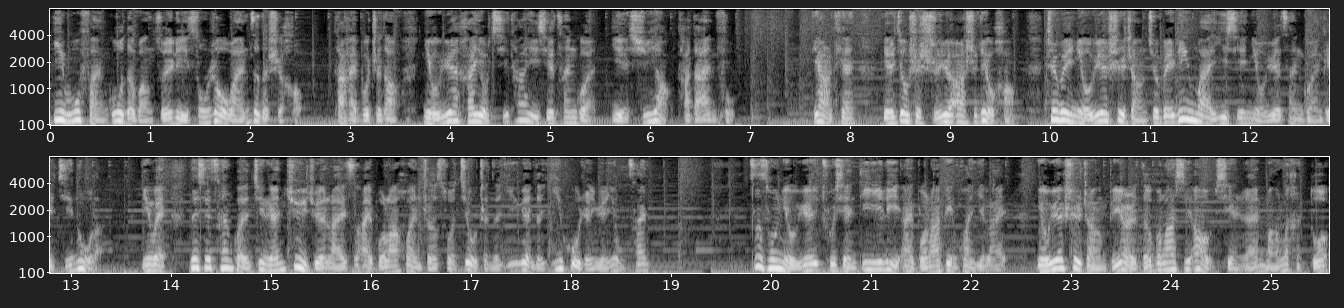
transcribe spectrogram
义无反顾地往嘴里送肉丸子的时候，他还不知道纽约还有其他一些餐馆也需要他的安抚。第二天，也就是十月二十六号，这位纽约市长就被另外一些纽约餐馆给激怒了，因为那些餐馆竟然拒绝来自埃博拉患者所就诊的医院的医护人员用餐。自从纽约出现第一例埃博拉病患以来，纽约市长比尔·德布拉西奥显然忙了很多。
